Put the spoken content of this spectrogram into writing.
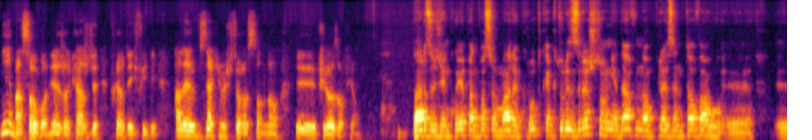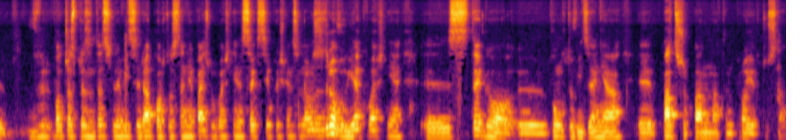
nie masowo, nie, że każdy w każdej chwili, ale z jakąś to rozsądną y, filozofią. Bardzo dziękuję. Pan poseł Marek Rutka, który zresztą niedawno prezentował y, podczas prezentacji Lewicy raport o stanie państwa, właśnie sekcję poświęconą zdrowiu. Jak właśnie z tego punktu widzenia patrzy Pan na ten projekt ustawy?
